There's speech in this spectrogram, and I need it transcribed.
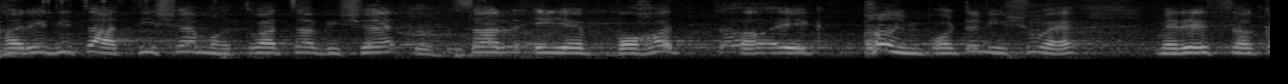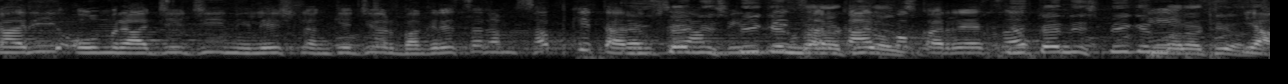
खरीदीचा अतिशय महत्त्वाचा विषय. सर ये बहुत एक इम्पोर्टेंट इशू है मेरे सहकारी ओम राजे जी नीलेश लंके जी और बगरे सर हम सब की तरफ से हम सरकार को. कर रहे हैं सर. या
